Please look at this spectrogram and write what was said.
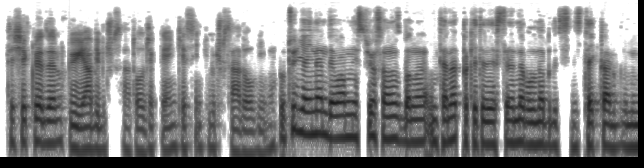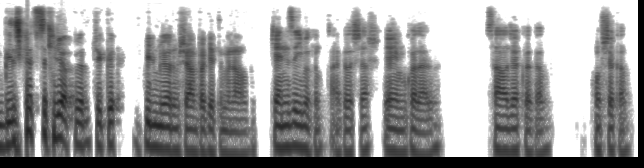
Teşekkür ederim. Güya bir buçuk saat olacak yayın. Kesin iki buçuk saat oldu yine. Bu tür yayınların devamını istiyorsanız bana internet paketi desteğinde bulunabilirsiniz. Tekrar bunun bilgisini yapıyorum. Çünkü bilmiyorum şu an paketimin ne oldu. Kendinize iyi bakın arkadaşlar. Yayın bu kadardı. Sağlıcakla kalın. Hoşça kalın.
